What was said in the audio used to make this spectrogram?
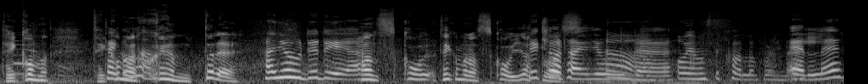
Tänk om, tänk Tänk om om han han- skämtade. Han gjorde det. Han skoj, tänk om han har skojat Det är klart han gjorde. Och jag måste kolla på den där. Eller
